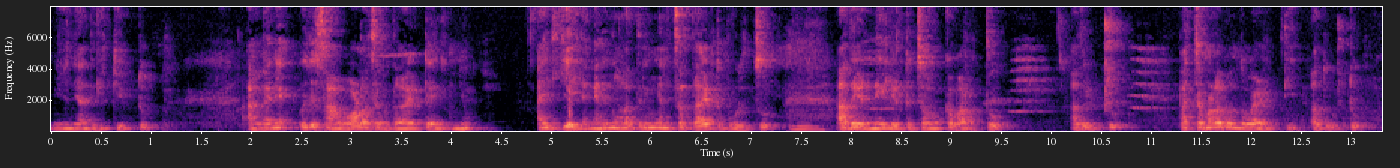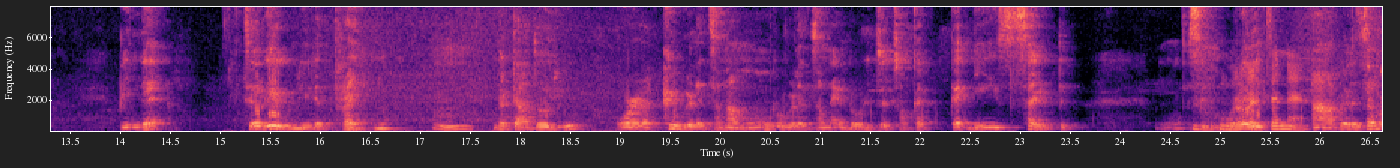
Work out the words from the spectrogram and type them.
മീൻ അതിലേക്ക് ഇട്ടു. അങ്ങനെ ഒരു സവോള ചെറുതായിട്ട് അരിഞ്ഞു. അരിയല്ല. അങ്ങനെ നീളത്തിൽ ഇങ്ങനെ ചെറുതായിട്ട് പൊളിച്ചു. അത് എണ്ണയിലിട്ട് ചുവക്ക വറുത്തു. അതിട്ടു. പച്ചമുളക് ഒന്ന് വഴറ്റി അതിട്ടു പിന്നെ ചെറിയ ഉള്ളിയിൽ ഉം. എന്നിട്ട് അതൊരു ഉഴക്ക് വെളിച്ചെണ്ണ നൂറ് വെളിച്ചെണ്ണ ഉണ്ട് ഒഴിച്ച് ചൊക്കൊക്കെ നൈസായിട്ട് ആ വെളിച്ചെണ്ണ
